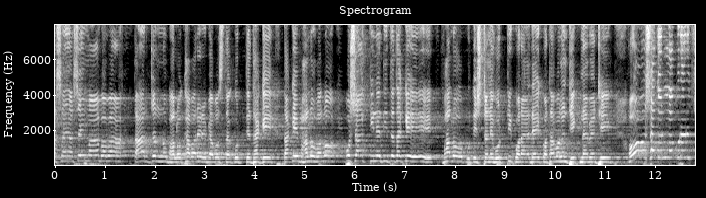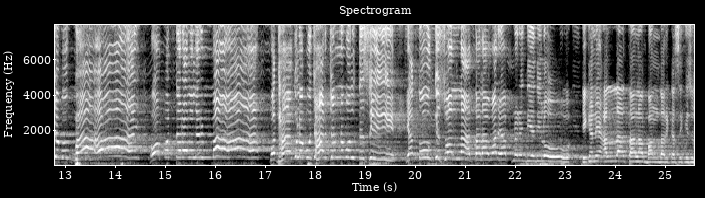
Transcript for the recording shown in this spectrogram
আশায় আশায় মা বাবা তার জন্য ভালো খাবারের ব্যবস্থা করতে থাকে, তাকে ভালো ভালো পোশাক কিনে দিতে থাকে, ভালো প্রতিষ্ঠানে ভর্তি করায় দেয়, কথা বলেন ঠিক না বে ঠিক? ও সাদুল্লাপুরের যুবক ভাই, ও পদ্মার আলালের মা, কথাগুলো বোঝার জন্য বলতেছি, এত কিছু আল্লাহ তালা আমারে আপনারে দিয়ে দিল। এখানে আল্লাহ তালা বান্দার কাছে কিছু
